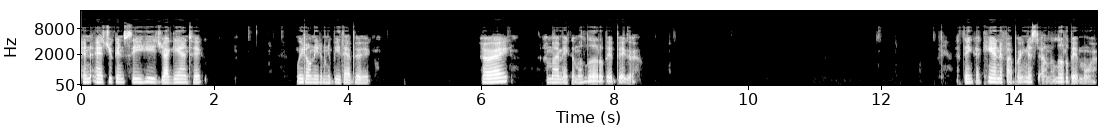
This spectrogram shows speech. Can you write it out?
And as you can see, he's gigantic. We don't need him to be that big. All right, I might make him a little bit bigger. I think I can if I bring this down a little bit more.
